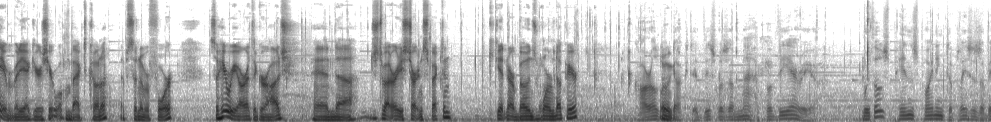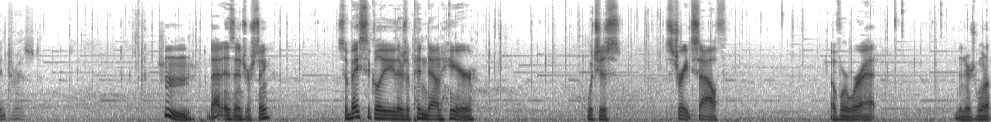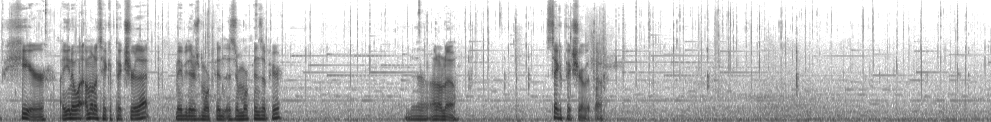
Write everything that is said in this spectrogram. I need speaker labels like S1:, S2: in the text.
S1: Hey everybody, Gears here. Welcome back to Kona, episode number four. So here we are at the garage, and uh, just about ready to start inspecting. Getting our bones warmed up here.
S2: Carl
S1: What do we got?
S2: deducted this was a map of the area. Were those pins pointing to places of interest?
S1: Hmm, that is interesting. So basically, there's a pin down here, which is straight south of where we're at. Then there's one up here. Uh, you know what? I'm gonna take a picture of that. Maybe there's more pins. Is there more pins up here? No, I don't know. Let's take a picture of it though.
